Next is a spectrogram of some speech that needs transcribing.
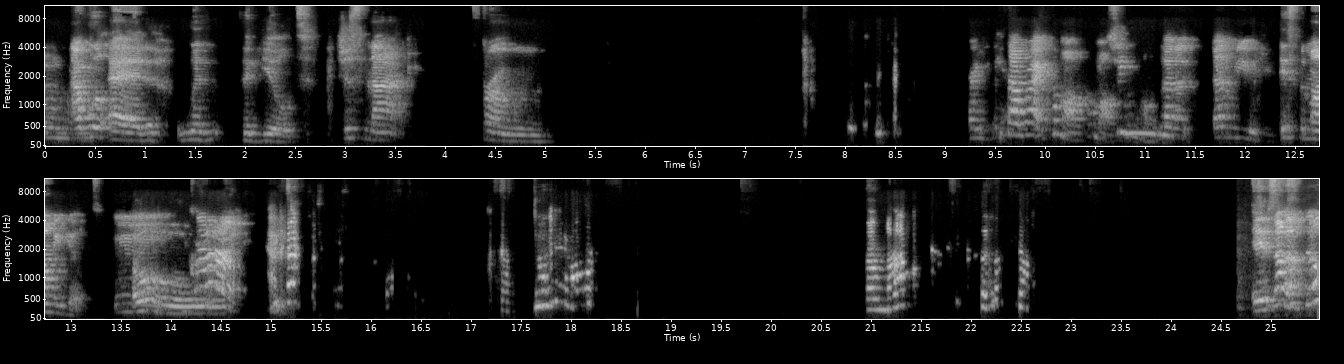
Mm. I will add with the guilt, just not from It's all right. Come on, come on. She- Come on. Let her, let her use you. it's the mommy guilt. Mm. Oh, Girl. It's Don't the, do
